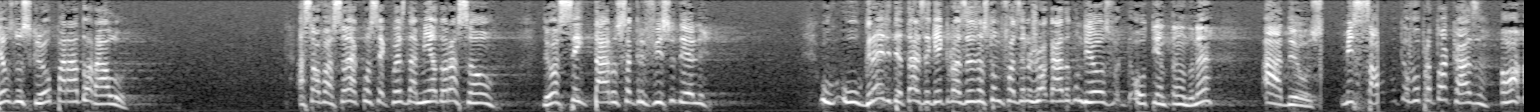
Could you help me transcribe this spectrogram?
Deus nos criou para adorá-lo. A salvação é a consequência da minha adoração, de eu aceitar o sacrifício dele. O, o grande detalhe aqui é que nós, às vezes nós estamos fazendo jogada com Deus, ou tentando, né? Ah, Deus, me salva que eu vou para a tua casa. Ó,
